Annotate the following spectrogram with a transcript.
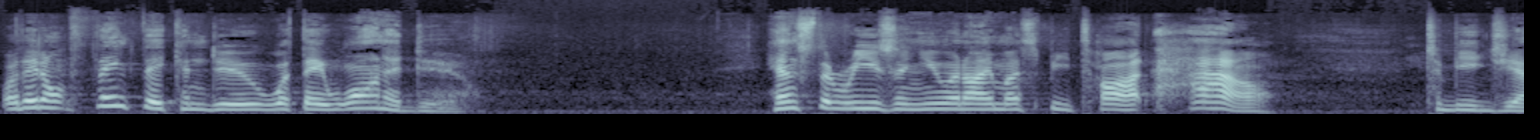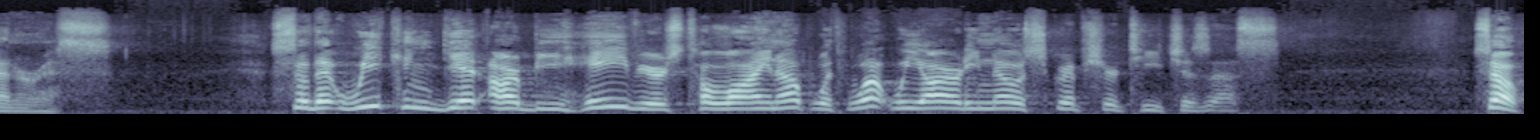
or they don't think they can do what they want to do. Hence the reason you and I must be taught how to be generous so that we can get our behaviors to line up with what we already know Scripture teaches us. So,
